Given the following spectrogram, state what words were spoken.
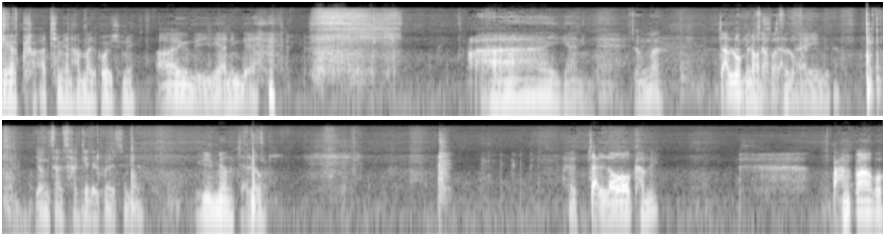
그야 그 아침엔 한 마리 보여주네. 아이 근데 이게 아닌데. 아 이게 아닌데. 정말 짤록이 나왔어 잡아서 짤록 다행입니다. 영상 삭제될 뻔했습니다. 일명 짤록이. 짤록하네. 빵빵하고.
